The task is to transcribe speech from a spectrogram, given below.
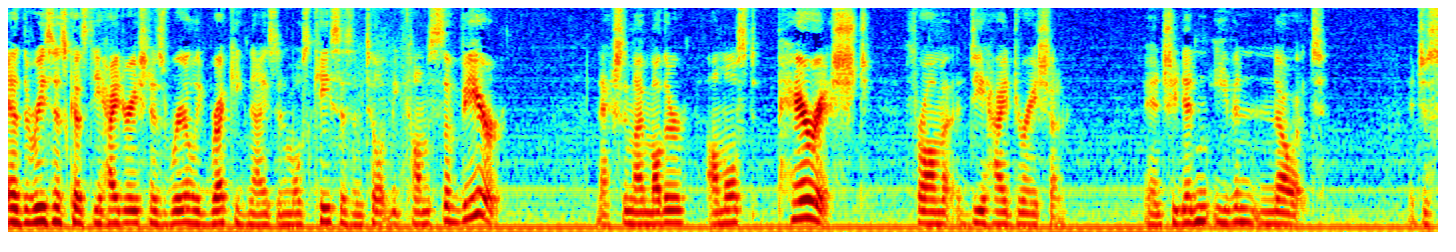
and the reason is because dehydration is rarely recognized in most cases until it becomes severe. And actually, my mother almost perished from dehydration, and she didn't even know it. It just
